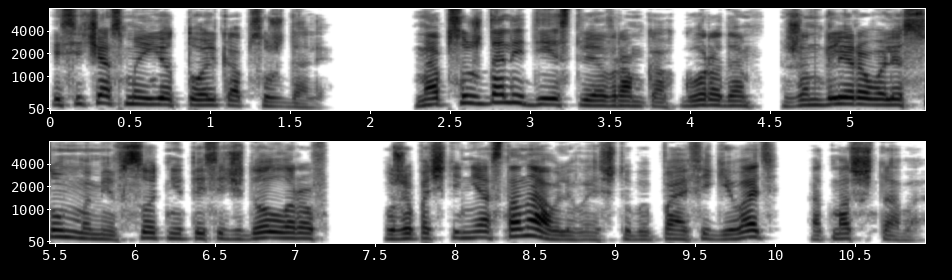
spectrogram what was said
и сейчас мы ее только обсуждали. Мы обсуждали действия в рамках города, жонглировали суммами в сотни тысяч долларов, уже почти не останавливаясь, чтобы поофигевать от масштаба.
